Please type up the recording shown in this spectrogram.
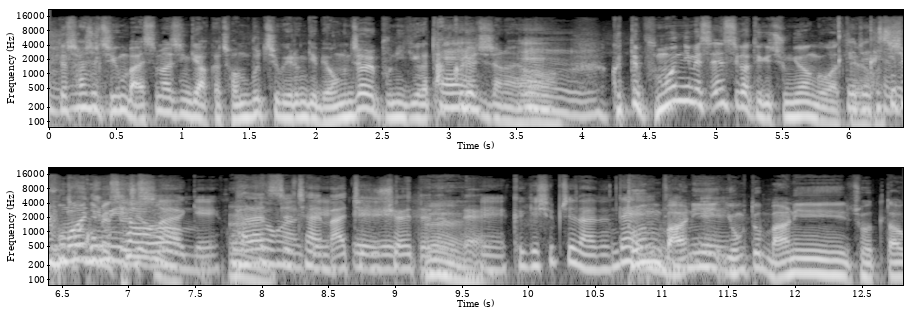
근데 사실 지금 말씀하신 게 아까 전부치고 이런 게 명절 분위기가 딱 네. 그려지잖아요. 네. 음. 그때 부모님의 센스가 되게 중요한 것 같아요. 그렇죠. 부모님이 공평하게, 밸런스. 잘 맞춰주셔야 예, 되는데. 예, 그게 쉽진 않은데 돈 많이 예. 용돈 많이 줬다고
